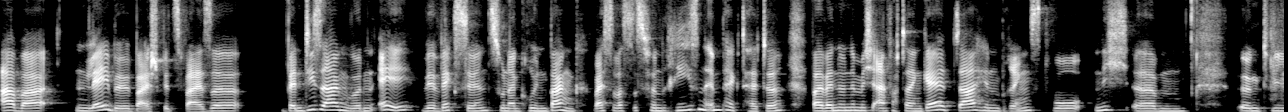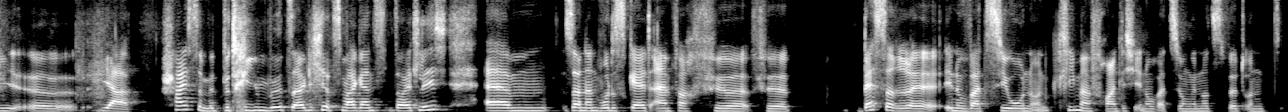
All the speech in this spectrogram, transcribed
Aber ein Label beispielsweise, wenn die sagen würden, ey, wir wechseln zu einer grünen Bank, weißt du, was das für einen riesen Impact hätte? Weil wenn du nämlich einfach dein Geld dahin bringst, wo nicht ähm, irgendwie, äh, ja, Scheiße mit betrieben wird, sage ich jetzt mal ganz deutlich, ähm, sondern wo das Geld einfach für, für bessere Innovation und klimafreundliche Innovation genutzt wird und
